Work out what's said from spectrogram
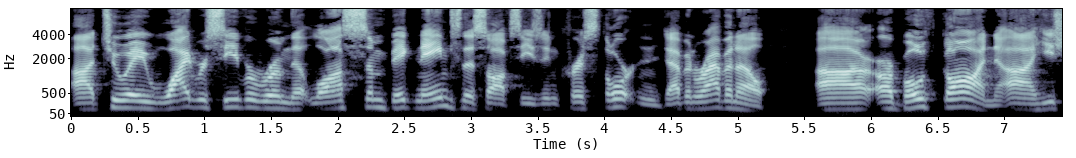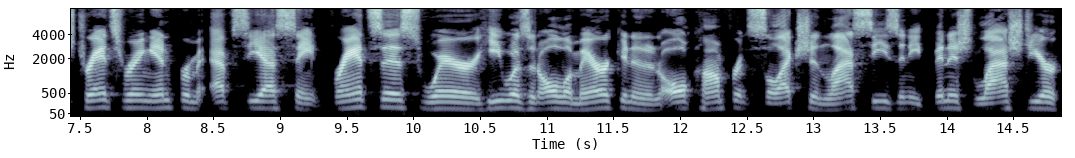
uh, to a wide receiver room that lost some big names this offseason Kris Thornton, Devin Ravenel, uh, are both gone. Uh, he's transferring in from FCS St. Francis, where he was an All American and an All Conference selection last season. He finished last year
